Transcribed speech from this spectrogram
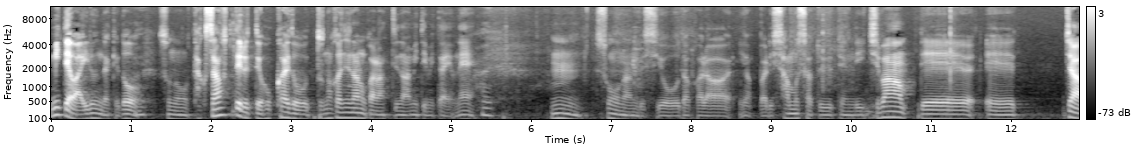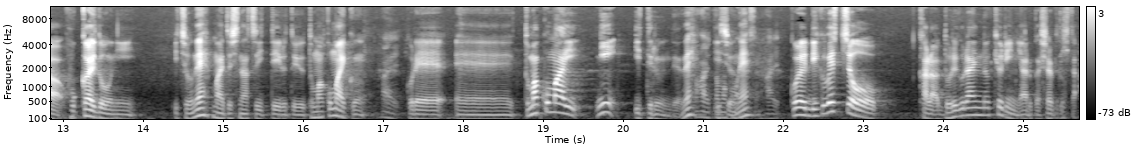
見てはいるんだけど、はい。そのたくさん降ってるって北海道どんな感じなのかなっていうのは見てみたいよね。はいうんそうなんですよ。だからやっぱり寒さという点で一番で、えーじゃあ北海道に一応ね毎年夏行っているという苫小牧くんはい。これ、えー苫小牧に行ってるんだよね、はい一応ね。ね。はい。これ陸別町からどれぐらいの距離にあるか調べてきた？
